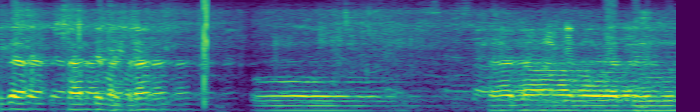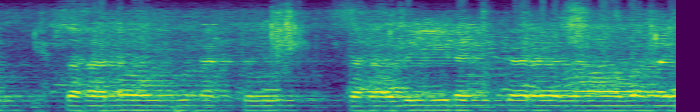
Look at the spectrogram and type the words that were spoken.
ಈಗ ಶಾಂತಿ ಮಂತ್ರ ಓಂ ಸಹನಾವತು ಸಹನೌ ಭುನಕ್ತು ಸಹ ವೀರಂಕರವಾವಹೈ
